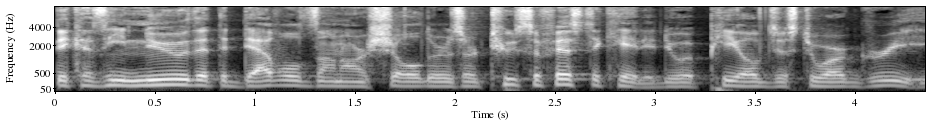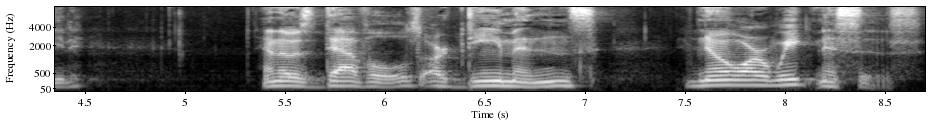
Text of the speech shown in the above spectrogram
because he knew that the devils on our shoulders are too sophisticated to appeal just to our greed. And those devils, our demons, know our weaknesses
